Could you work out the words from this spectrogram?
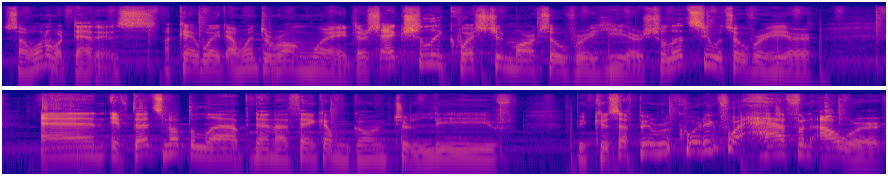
So I wonder what that is. Okay, wait, I went the wrong way. There's actually question marks over here. So let's see what's over here. And if that's not the lab, then I think I'm going to leave. Because I've been recording for half an hour.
